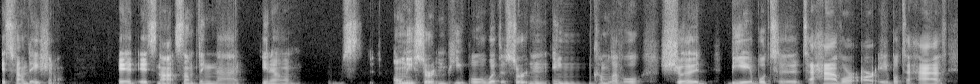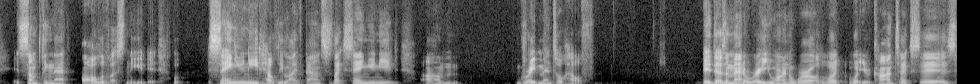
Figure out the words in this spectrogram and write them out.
It's foundational. It it's not something that you know only certain people with a certain income level should be able to to have or are able to have it's something that all of us need saying you need healthy life balance is like saying you need um, great mental health. It doesn't matter where you are in the world, what what your context is,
